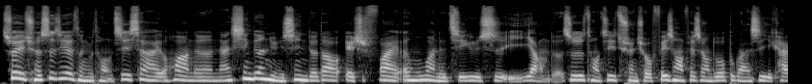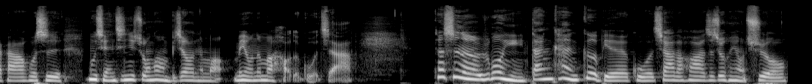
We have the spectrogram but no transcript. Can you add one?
所以全世界整个统计下来的话呢，男性跟女性得到 H5N1 的几率是一样的。这是统计全球非常非常多，不管是已开发或是目前经济状况比较那么没有那么好的国家。但是呢，如果你单看个别国家的话，这就很有趣哦。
